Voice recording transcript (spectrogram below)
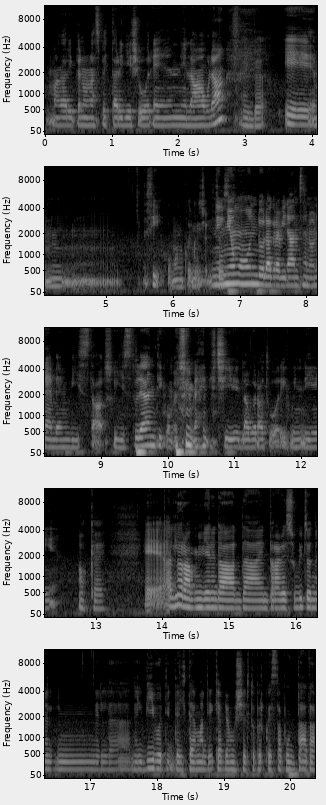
magari per non aspettare dieci ore nell'aula. Eh e mm, sì, comunque cioè, nel mio mondo la gravidanza non è ben vista sugli studenti come sui medici e lavoratori, quindi... Ok. E allora mi viene da, da entrare subito nel, nel, nel vivo di, del tema di, che abbiamo scelto per questa puntata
